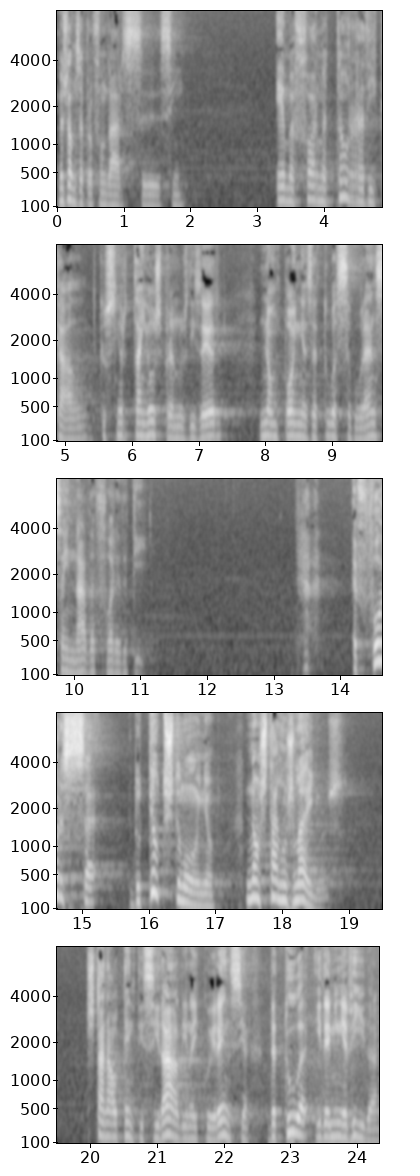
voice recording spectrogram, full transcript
Mas vamos aprofundar se sim. É uma forma tão radical que o Senhor tem hoje para nos dizer: não ponhas a tua segurança em nada fora de ti. A força do teu testemunho não está nos meios, está na autenticidade e na coerência da tua e da minha vida.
